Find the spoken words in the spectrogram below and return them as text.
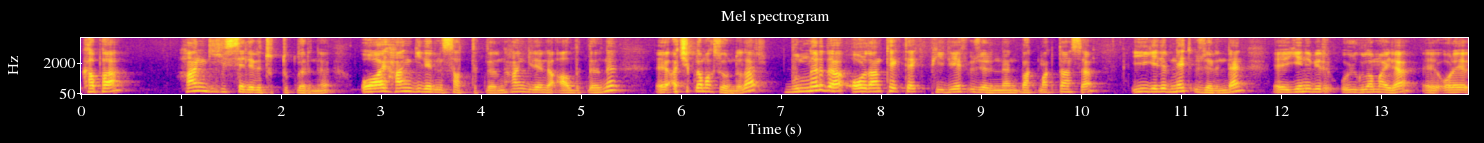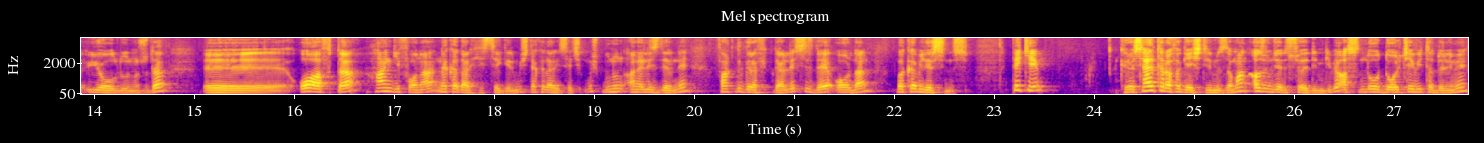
kapa hangi hisseleri tuttuklarını, o ay hangilerini sattıklarını, hangilerini aldıklarını açıklamak zorundalar. Bunları da oradan tek tek PDF üzerinden bakmaktansa iyi gelir net üzerinden e, yeni bir uygulamayla e, oraya üye olduğunuzda e, o hafta hangi fona ne kadar hisse girmiş, ne kadar hisse çıkmış bunun analizlerini farklı grafiklerle siz de oradan bakabilirsiniz. Peki Küresel tarafa geçtiğimiz zaman az önce de söylediğim gibi aslında o Dolce Vita dönemi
